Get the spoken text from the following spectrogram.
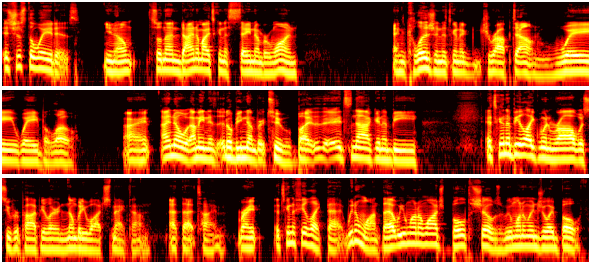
it's just the way it is, you know. So then Dynamite's going to stay number one, and Collision is going to drop down way way below. All right, I know. I mean, it'll be number two, but it's not going to be. It's going to be like when Raw was super popular and nobody watched SmackDown at that time, right? It's going to feel like that. We don't want that. We want to watch both shows. We want to enjoy both.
